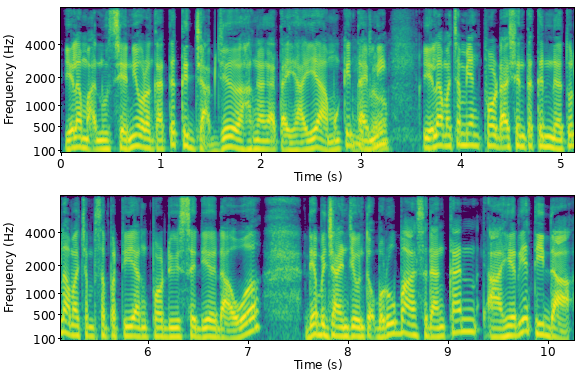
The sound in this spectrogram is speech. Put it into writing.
ialah manusia ni orang kata kejap je hangat-hangat tai hayam mungkin time ni Betul. ialah macam yang production terkena tu lah macam seperti yang producer dia dakwa dia berjanji untuk berubah sedangkan akhirnya tidak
